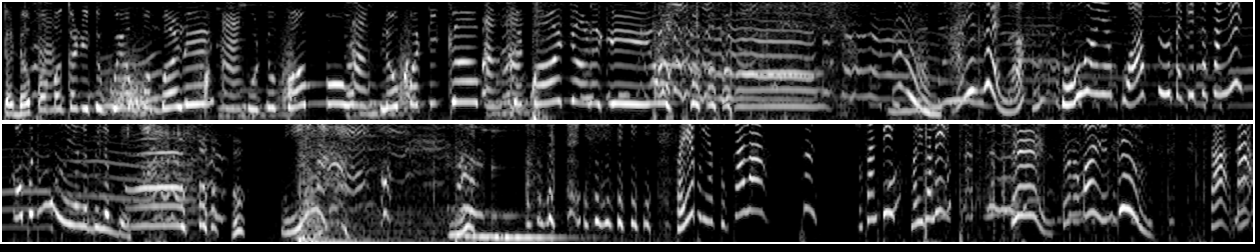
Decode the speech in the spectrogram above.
Tak dapat makan itu kuih apam balik. Putu bambu. Lompat tikam. Dan banyak lagi. Hmm, hairanlah. Kita orang yang puasa tak kisah sangat. Kau berdua yang lebih-lebih. Ih. Saya punya suka lah. Susanti, mari balik. Hei, tak nak main ke? Tak nak.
